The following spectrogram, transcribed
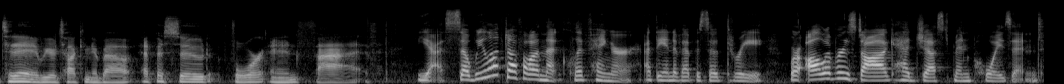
Today we are talking about episode four and five. Yes, so we left off on that cliffhanger at the end of episode three where Oliver's dog had just been poisoned.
